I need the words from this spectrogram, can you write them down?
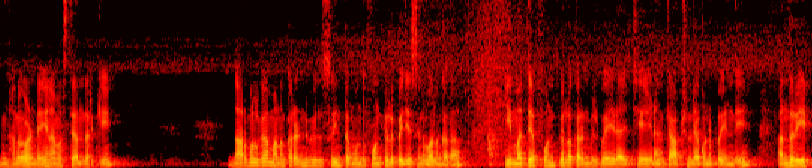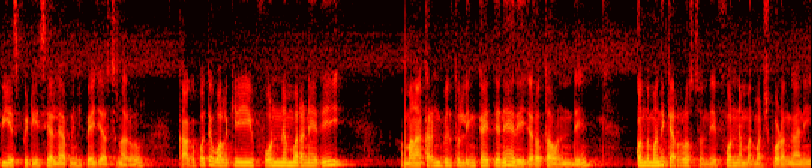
హలో అండి నమస్తే అందరికీ. నార్మల్గా మనం కరెంట్ బిల్స్ ఇంతకుముందు ఫోన్పేలో పే చేసిన వాళ్ళం కదా. ఈ మధ్య ఫోన్పేలో కరెంట్ బిల్ పే చేయడానికి ఆప్షన్ లేకుండా పోయింది. అందరూ ఏపీఎస్పీ డీసీఎల్ యాప్ నుంచి పే చేస్తున్నారు. కాకపోతే వాళ్ళకి ఫోన్ నెంబర్ అనేది మన కరెంట్ బిల్తో లింక్ అయితేనే అది జరుగుతూ ఉంది కొంతమందికి ఎర్రర్ వస్తుంది ఫోన్ నెంబర్ మర్చిపోవడం కానీ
